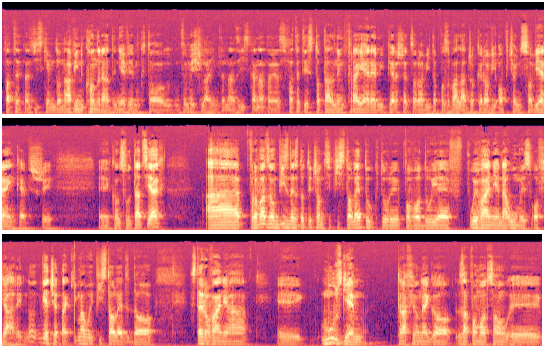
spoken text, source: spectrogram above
facet nazwiskiem Donawin Konrad. Nie wiem, kto wymyśla im te nazwiska, natomiast facet jest totalnym frajerem i pierwsze co robi, to pozwala Jokerowi obciąć sobie rękę przy y, konsultacjach a prowadzą biznes dotyczący pistoletu, który powoduje wpływanie na umysł ofiary. No wiecie, taki mały pistolet do sterowania y, mózgiem trafionego za pomocą y,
